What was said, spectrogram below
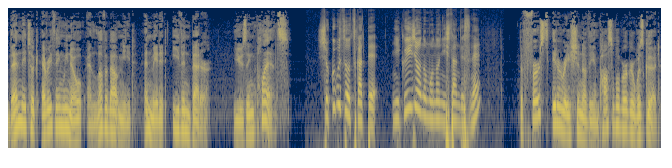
Then they took everything we know and love about meat and made it even better, using plants. 植物を使って肉以上のものにしたんですね。 The first iteration of the Impossible Burger was good,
